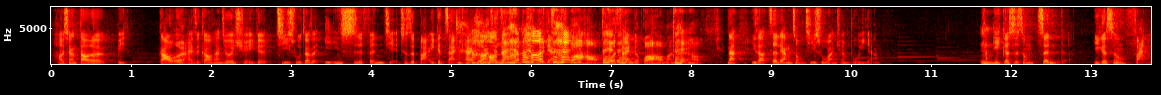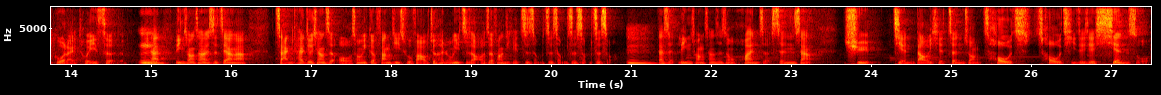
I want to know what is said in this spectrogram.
好像到了比。高二还是高三就会学一个技术，叫做因式分解，就是把一个展开，突然间再把它变回两个括号或三个括号嘛，对哈？那你知道这两种技术完全不一样，一个是从正的，一个是从反过来推测的。你看临床上也是这样啊，展开就像是哦，从一个方剂出发，我就很容易知道哦，这方剂可以治什么治什么治什么治什么。嗯，但是临床上是从患者身上去捡到一些症状，凑齐凑齐这些线索。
